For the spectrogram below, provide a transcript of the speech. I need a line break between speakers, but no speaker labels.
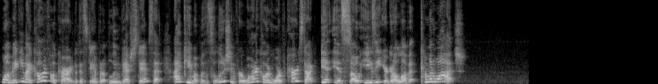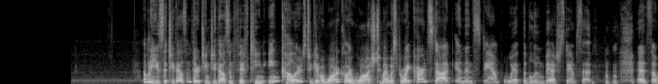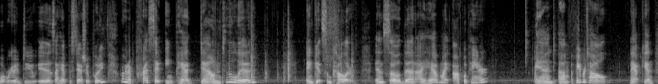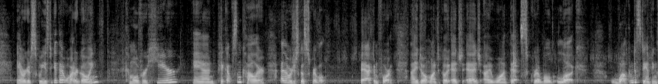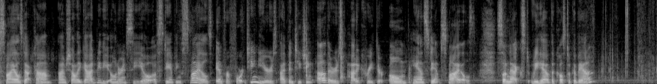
While making my colorful card with the Stampin' Up! Balloon Bash stamp set, I came up with a solution for watercolor warped cardstock. It is so easy, you're to love it. Come and watch. I'm going to use the 2013-2015 ink colors to give a watercolor wash to my Whisper White cardstock and then stamp with the Balloon Bash stamp set. and so what we're going to do is, I have pistachio pudding, we're going to press that ink pad down into the lid and get some color. And so then I have my aqua painter and um, a paper towel, napkin, and we're going to squeeze to get that water going. Come over here and pick up some color and then we're just going to scribble back and forth. I don't want to go edge to edge. I want that scribbled look. Welcome to StampingSmiles.com. I'm Shelly Godby, the owner and CEO of Stamping Smiles, and for 14 years I've been teaching others how to create their own hand-stamped smiles. So next we have the Coastal Cabana.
